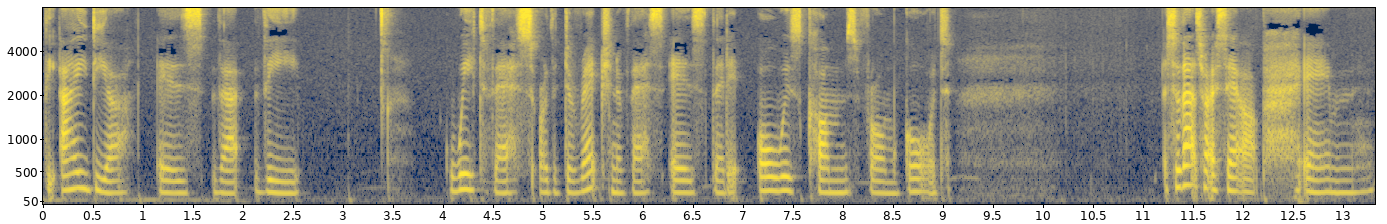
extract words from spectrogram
the idea is that the weight of this or the direction of this is that it always comes from God. So that's what I set up um,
